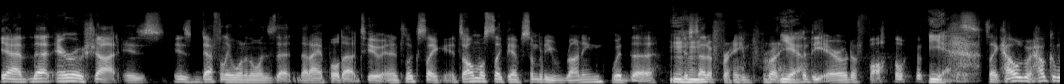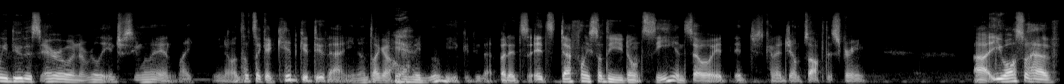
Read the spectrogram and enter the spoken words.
Yeah, that arrow shot is is definitely one of the ones that that I pulled out too, and it looks like it's almost like they have somebody running with the mm-hmm. just out of frame, running yeah. with the arrow to follow. Yes, it's like how how can we do this arrow in a really interesting way? And like you know, it looks like a kid could do that. You know, it's like a homemade yeah. movie you could do that, but it's it's definitely something you don't see, and so it it just kind of jumps off the screen. Uh, you also have,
